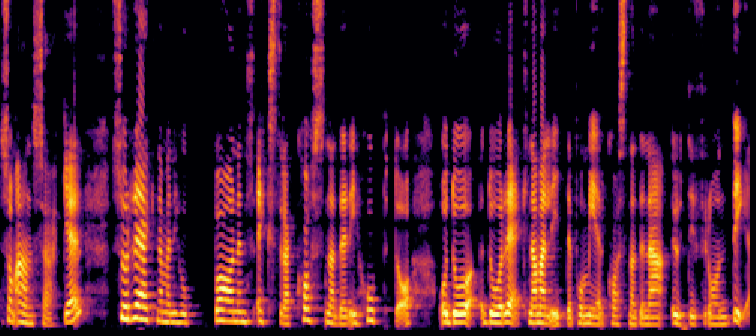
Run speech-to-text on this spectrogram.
som ansöker så räknar man ihop barnens extra kostnader ihop då och då, då räknar man lite på merkostnaderna utifrån det.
